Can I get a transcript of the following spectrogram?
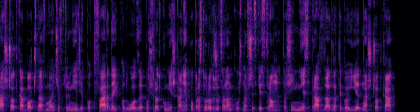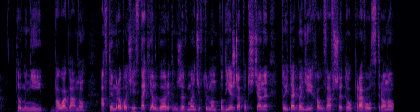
ta szczotka boczna w momencie, w którym jedzie po twardej podłodze, po środku mieszkania, po prostu rozrzuca nam kurz na wszystkie strony. To się nie sprawdza, dlatego jedna szczotka to mniej bałaganu, a w tym robocie jest taki algorytm, że w momencie, w którym on podjeżdża pod ścianę, to i tak będzie jechał zawsze tą prawą stroną,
